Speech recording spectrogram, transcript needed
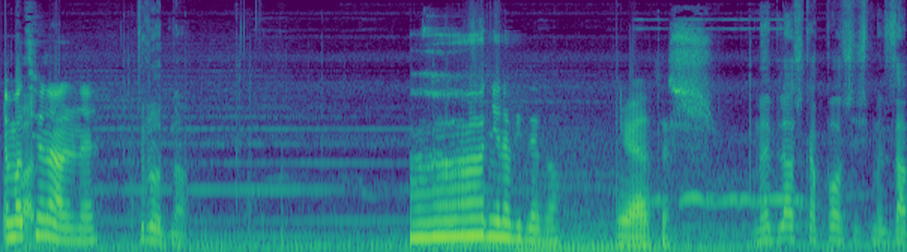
Emocjonalny. Trudno. O, nienawidzę go. Ja też. My, Blaszka, poszliśmy za,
